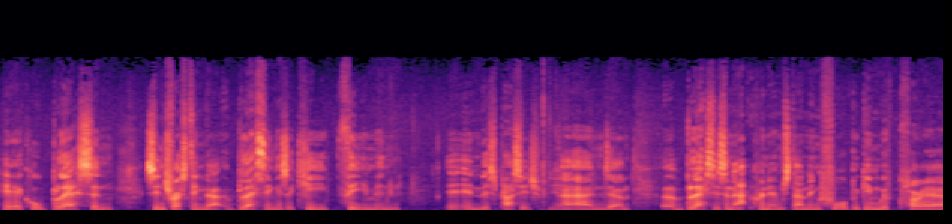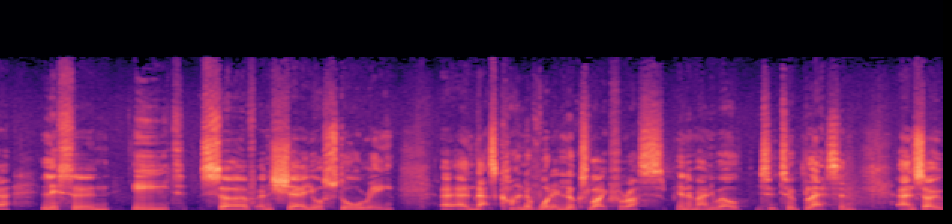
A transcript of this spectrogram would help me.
here called bless. And it's interesting that blessing is a key theme in, in this passage. Yeah. And um, uh, bless is an acronym standing for begin with prayer, listen, eat, serve, and share your story. And that's kind of what it looks like for us in Emmanuel to, to bless. And, and so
